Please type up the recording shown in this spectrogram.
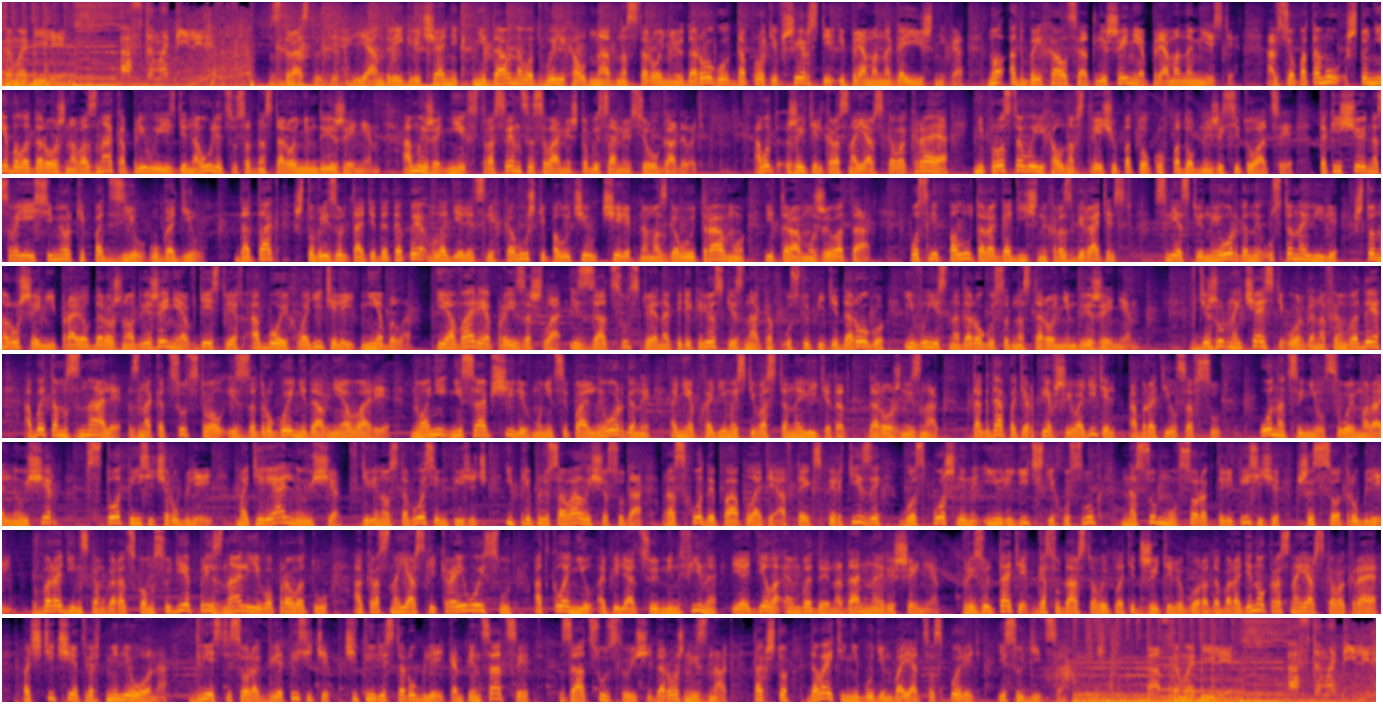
Автомобили. Автомобили. Здравствуйте, я Андрей Гречаник. Недавно вот выехал на одностороннюю дорогу, да против шерсти и прямо на гаишника. Но отбрехался от лишения прямо на месте. А все потому, что не было дорожного знака при выезде на улицу с односторонним движением. А мы же не экстрасенсы с вами, чтобы сами все угадывать. А вот житель Красноярского края не просто выехал навстречу потоку в подобной же ситуации, так еще и на своей «семерке» под ЗИЛ угодил. Да так, что в результате ДТП владелец легковушки получил черепно-мозговую травму и травму живота. После полутора годичных разбирательств следственные органы установили, что нарушений правил дорожного движения в действиях обоих водителей не было. И авария произошла из-за отсутствия на перекрестке знаков «Уступите дорогу» и «Выезд на дорогу с односторонним движением». В дежурной части органов МВД об этом знали, знак отсутствовал из-за другой недавней аварии, но они не сообщили в муниципальные органы о необходимости восстановить этот дорожный знак. Тогда потерпевший водитель обратился в суд. Он оценил свой моральный ущерб в 100 тысяч рублей, материальный ущерб в 98 тысяч и приплюсовал еще сюда расходы по оплате автоэкспертизы, госпошлины и юридических услуг на сумму в 43 тысячи 600 рублей. В Бородинском городском суде признали его правоту, а Красноярский краевой суд отклонил апелляцию Минфина и отдела МВД на данное решение. В результате государство выплатит жителю города Бородино Красноярского края почти четверть миллиона, 242 тысячи 400 рублей компенсации за отсутствующий дорожный знак. Так что давайте не будем бояться спорить и судиться. Автомобили. Автомобили.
